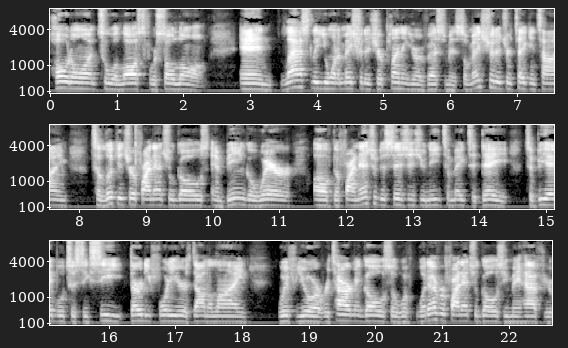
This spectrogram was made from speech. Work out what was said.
hold on to a loss for so long. And lastly, you want to make sure that you're planning your investments. So make sure that you're taking time to look at your financial goals and being aware of the financial decisions you need to make today to be able to succeed 30, 40 years down the line with your retirement goals or with whatever financial goals you may have for your,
